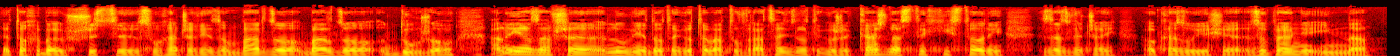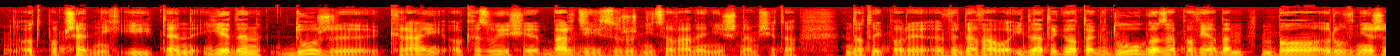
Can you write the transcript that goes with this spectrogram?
e, to chyba już wszyscy słuchacze wiedzą bardzo, bardzo dużo, ale ja zawsze lubię do tego tematu wracać, dlatego że każda z tych historii zazwyczaj okazuje się zupełnie inna od poprzednich i ten jeden duży kraj okazuje się bardziej zróżnicowany niż nam się to do tej pory wydawało. I dlatego tak długo zapowiadam, bo również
